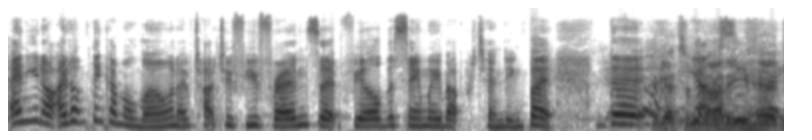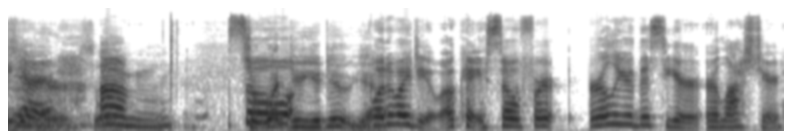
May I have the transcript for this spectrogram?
and you know I don't think I'm alone. I've talked to a few friends that feel the same way about pretending, but the You got some yeah, nodding see, right heads here, so. Um, so, So what do you do? Yeah. What do I do? Okay, so for earlier this year or last year,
